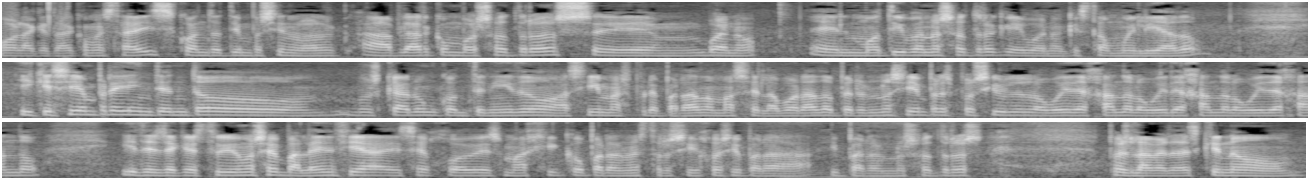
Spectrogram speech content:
Hola, ¿qué tal? ¿Cómo estáis? ¿Cuánto tiempo sin hablar con vosotros? Eh, bueno, el motivo no es otro que, bueno, que está muy liado y que siempre intento buscar un contenido así más preparado, más elaborado, pero no siempre es posible, lo voy dejando, lo voy dejando, lo voy dejando y desde que estuvimos en Valencia, ese jueves mágico para nuestros hijos y para, y para nosotros, pues la verdad es que no,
